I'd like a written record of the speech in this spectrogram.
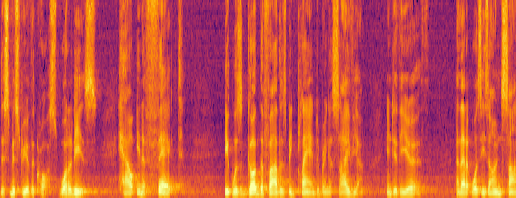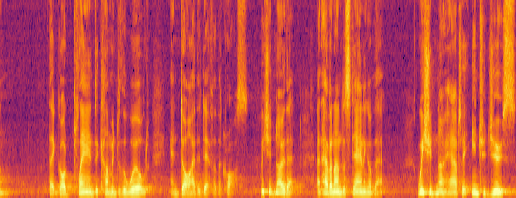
this mystery of the cross, what it is, how, in effect, it was God the Father's big plan to bring a Saviour into the earth, and that it was His own Son that God planned to come into the world and die the death of the cross. We should know that and have an understanding of that. We should know how to introduce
